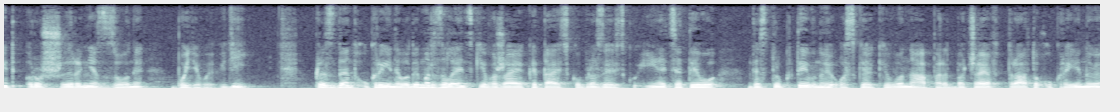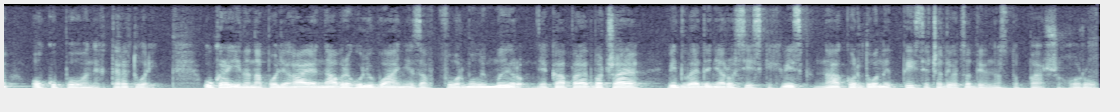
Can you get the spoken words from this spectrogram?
від розширення зони бойових дій. Президент України Володимир Зеленський вважає китайсько-бразильську ініціативу деструктивною, оскільки вона передбачає втрату Україною окупованих територій. Україна наполягає на врегулюванні за формули миру, яка передбачає відведення російських військ на кордони 1991 року.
